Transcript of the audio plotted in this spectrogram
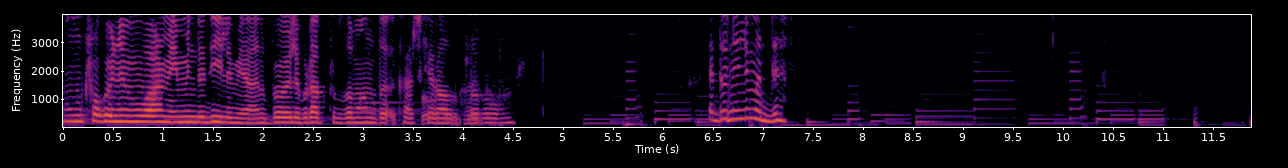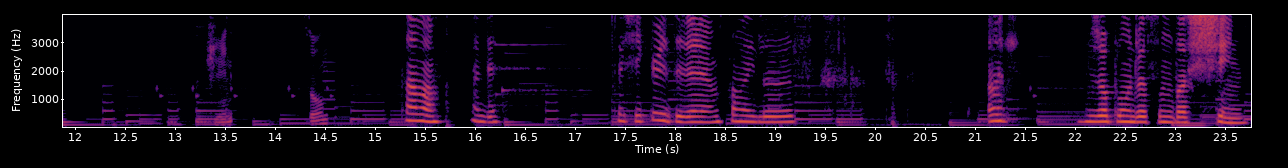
Onun çok önemi var mı emin de değilim yani. Böyle bıraktığım zaman da kaç kere aldıklar olmuş. E dönelim hadi. Son Tamam. Hadi. Teşekkür ederim Silas. Ay. Japoncasında Shin.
